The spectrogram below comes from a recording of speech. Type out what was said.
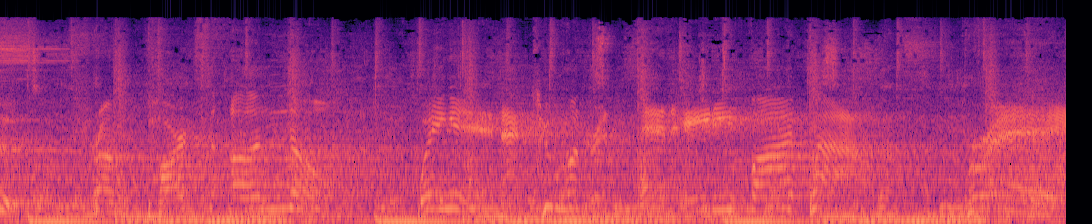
Number two from parts unknown, weighing in at 285 pounds, Bray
